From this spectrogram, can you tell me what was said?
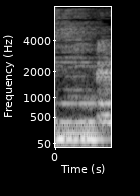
Yeah.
